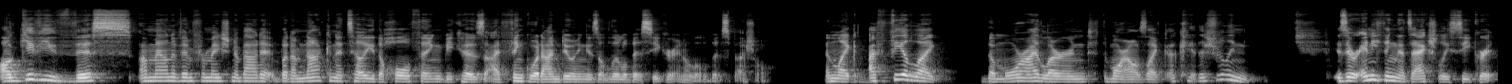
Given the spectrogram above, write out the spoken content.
I'll give you this amount of information about it, but I'm not going to tell you the whole thing because I think what I'm doing is a little bit secret and a little bit special. And like, I feel like the more I learned, the more I was like, okay, there's really, is there anything that's actually secret?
